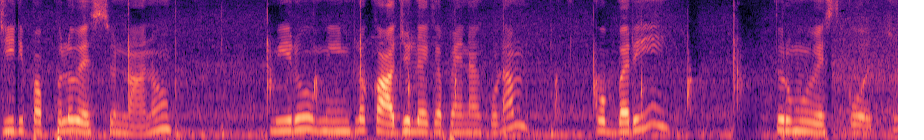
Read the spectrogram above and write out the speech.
జీడిపప్పులు వేస్తున్నాను. మీరు మీ ఇంట్లో కాజు లేకపోయినా కూడా కొబ్బరి తురుము వేసుకోవచ్చు.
